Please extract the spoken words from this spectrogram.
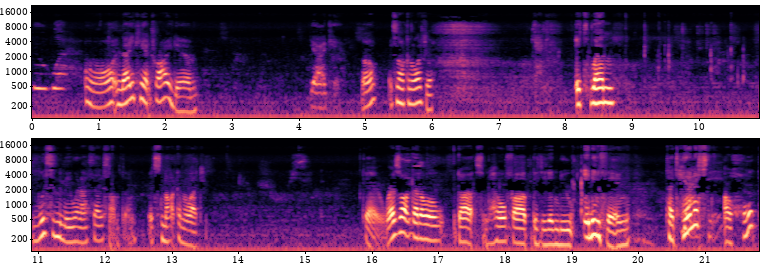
too left. Aw, and now you can't try again. Yeah, I can. No, it's not gonna let you. It's when. Listen to me when I say something. It's not gonna let you. Okay, Rezzok got a little, got some health up because he didn't do anything. Titanus, I hope.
